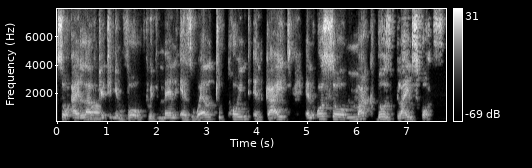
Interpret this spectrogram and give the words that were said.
So I love wow. getting involved with men as well to point and guide and also mark those blind spots.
